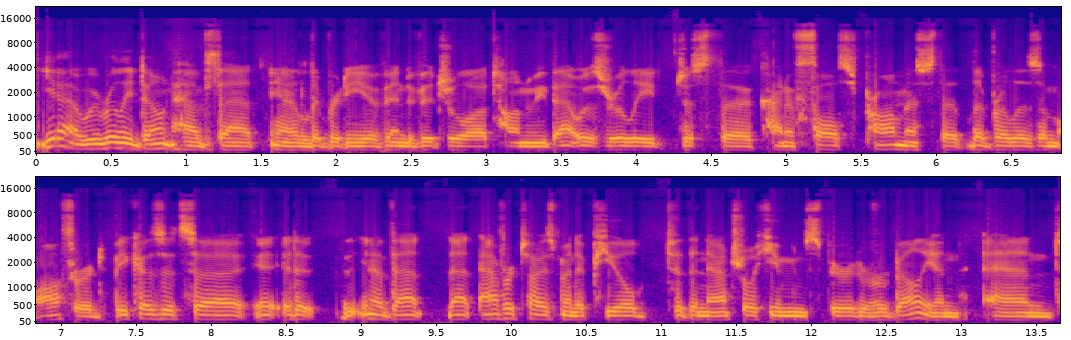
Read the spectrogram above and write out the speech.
Yeah, we really don't have that you know, liberty of individual autonomy. That was really just the kind of false promise that liberalism offered, because it's a uh, it, it, you know that that advertisement appealed to the natural human spirit of rebellion, and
